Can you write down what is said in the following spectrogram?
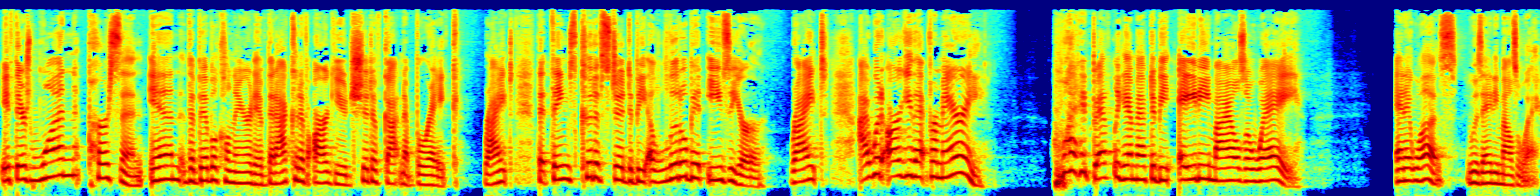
if there's one person in the biblical narrative that I could have argued should have gotten a break, right? That things could have stood to be a little bit easier, right? I would argue that for Mary. Why did Bethlehem have to be 80 miles away? And it was. It was 80 miles away.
